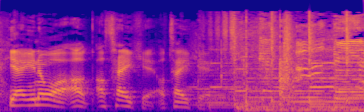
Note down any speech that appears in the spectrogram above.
Yeah, you know what? I'll, I'll take it. I'll take it.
